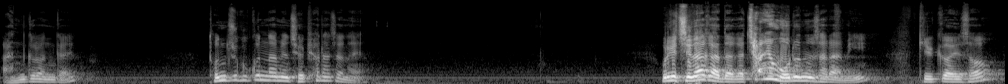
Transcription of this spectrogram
안 그런가요? 돈 주고 끝나면 제일 편하잖아요. 우리가 지나가다가 전혀 모르는 사람이 길가에서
